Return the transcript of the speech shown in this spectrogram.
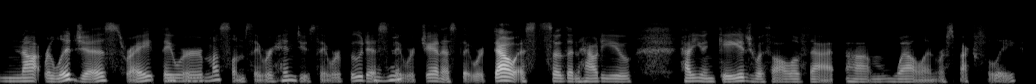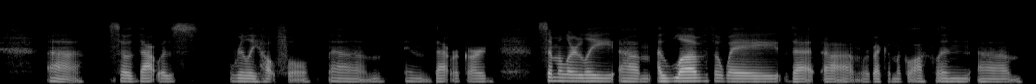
not religious, right? They were Mhm. Muslims, they were Hindus, they were Buddhists, they Mhm. were Jainists, they were Taoists. So then how do you how do you engage with all of that um, well and respectfully? Uh, so that was really helpful um, in that regard. Similarly, um, I love the way that um, Rebecca McLaughlin um,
